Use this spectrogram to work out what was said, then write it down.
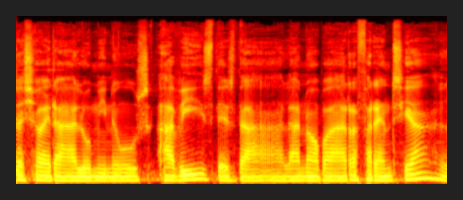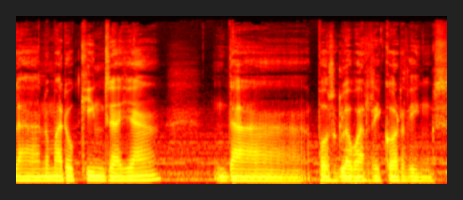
Doncs això era Luminous Avis des de la nova referència, la número 15 ja, de Post Global Recordings.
